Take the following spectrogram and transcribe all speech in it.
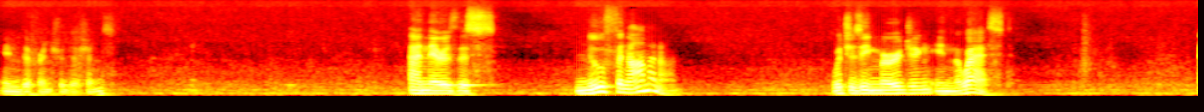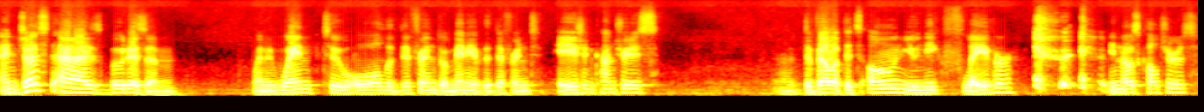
in different traditions. And there is this new phenomenon which is emerging in the West. And just as Buddhism, when it went to all the different or many of the different Asian countries, uh, developed its own unique flavor in those cultures,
